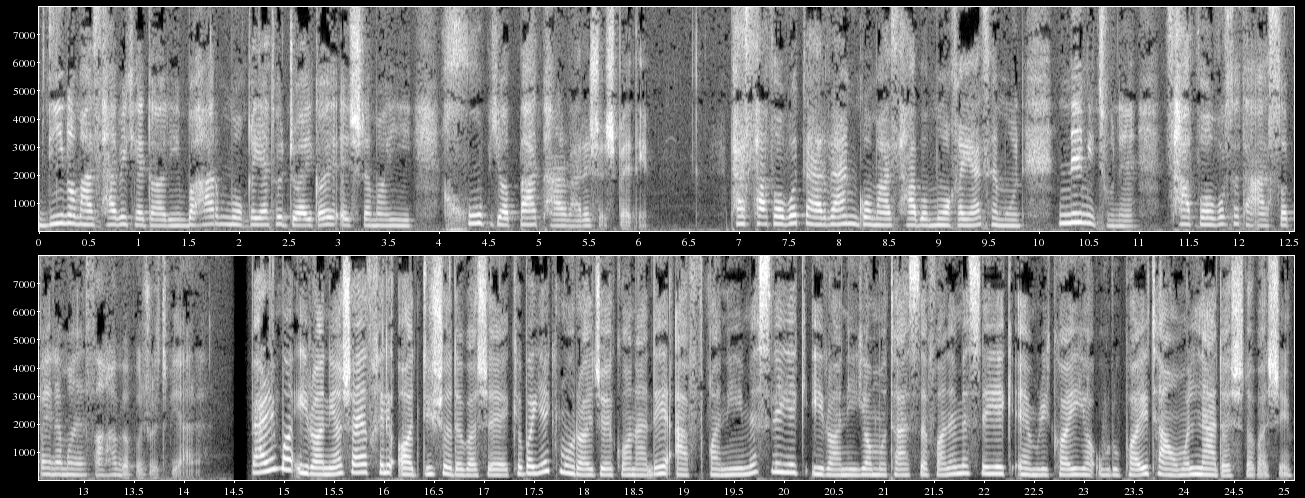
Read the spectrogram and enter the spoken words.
دین و مذهبی که داریم با هر موقعیت و جایگاه اجتماعی خوب یا بد پرورشش بدیم. پس تفاوت در رنگ و مذهب و موقعیتمون نمی‌تونه تفاوت و تعصب بین ما انسان ها به وجود بیاره. برای ما ایرانی ها شاید خیلی عادی شده باشه که با یک مراجعه کننده افغانی مثل یک ایرانی یا متاسفانه مثل یک امریکایی یا اروپایی تعامل نداشته باشیم.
